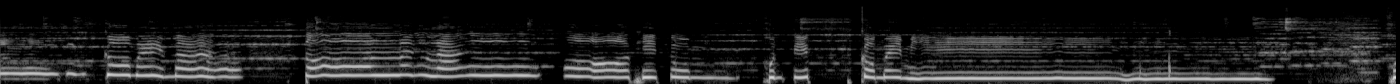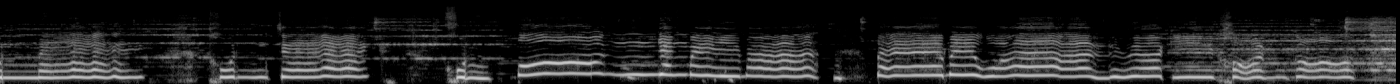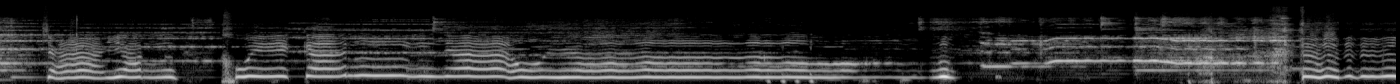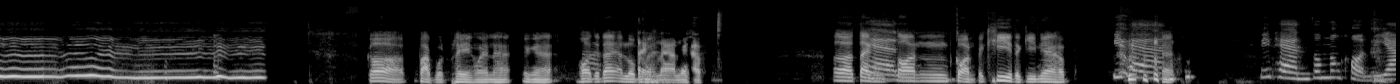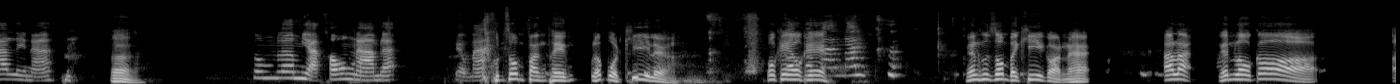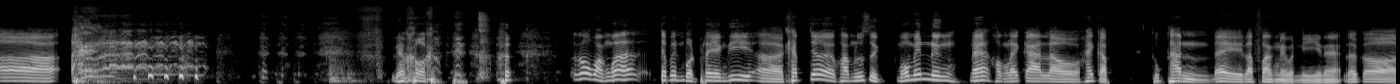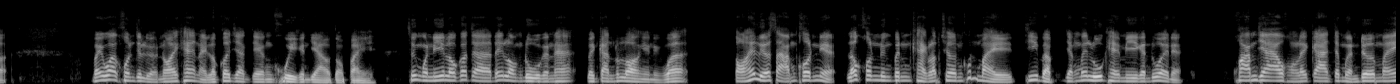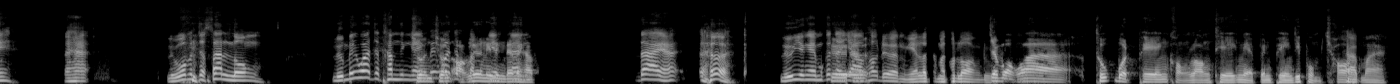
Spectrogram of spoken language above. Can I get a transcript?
ก็ไม่มา ตอนหลังๆโอ้พี่ตุ้มคุณติ๊บ ก็ไม่มี คุณแม่ คุณแจ๊คคุณป้องยังไม่มา แต่ไม่ว่าเหลือกี่คคนก็จะยังคุยกันยาว ก็ฝากบทเพลงไว้นะฮะเป็นไงฮะพอจะได้อารมณ์แต่ไหมงนานไหมครับ เออแต่งแทนตอนก่อนไปขี้ตะกี้เนี่ยครับ พี่แทน พี่แทนส้มต้องขออนุญาตเลยนะ เออส้มเริ่มอยากเข้าห้องน้ำแล้ว เดี๋ยวมา คุณส้มฟังเพลงแล้วปวดขี้เลยเหรอ โอเคโอเคประมาณนั้นงั้นคุณส้มไปขี้ก่อนนะฮะ เอาล่ะงั้นเราก็ เออ เดี๋ยวขอก็หวังว่าจะเป็นบทเพลงที่เอ่อแคปเจอร์ความรู้สึกโมเมนต์หนึ่งนะของรายการเราให้กับทุกท่านได้รับฟังในวันนี้นะ แล้วก็ไม่ว่าคนจะเหลือน้อยแค่ไหน เราก็อยากยังคุยกันยาวต่อไป ซึ่งวันนี้เราก็จะได้ลองดูกันนะฮะเป็นการทดลองอย่างหนึ่งว่า ต่อให้เหลือสามคนเนี่ย แล้วคนหนึงเป็นแขกรับเชิญคนใหม่ที่แบบยังไม่รู้เคมีกันด้วยเนี่ย ความยาวของรายการจะเหมือนเดิมไหมนะฮะหรือว่ามันจะสั้นลง หรือไม่ว่าจะทำยังไงชวนไม่ชวนว่าอจะอกเรื่องนิดนึง ได้ไหมครับได้ฮะเออหรือยังไงมันก็คืจะอยาวเท่าเดิมอย่างเงี้ยเราจะมาทดลองดู จะบอกว่าทุกบทเพลงของลองเทคเนี่ยเป็นเพลงที่ผมชอบครับมาก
